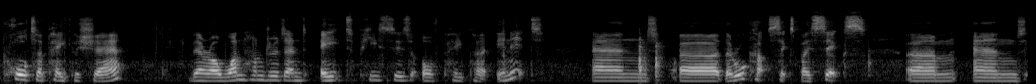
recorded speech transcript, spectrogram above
quarter paper share. There are 108 pieces of paper in it and uh, they're all cut six by six um, and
